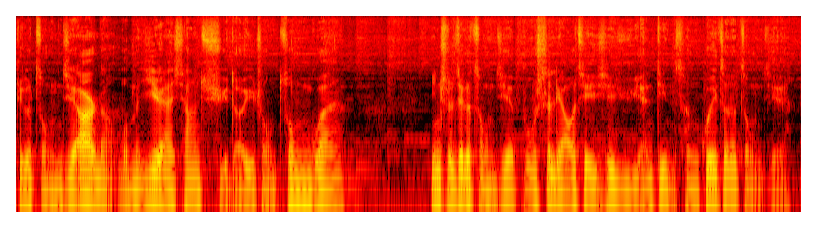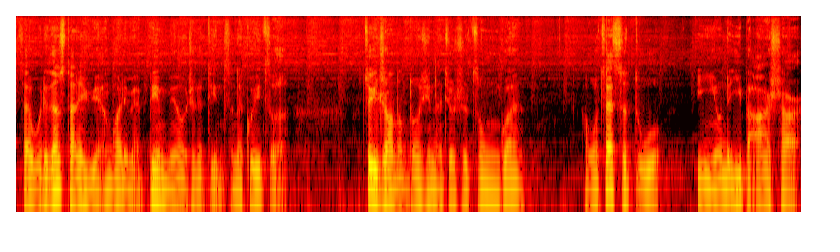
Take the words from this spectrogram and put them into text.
这个总结二呢，我们依然想取得一种综观。因此，这个总结不是了解一些语言顶层规则的总结，在维特根斯坦的语言观里面，并没有这个顶层的规则。最重要的东西呢，就是综观。啊，我再次读引用的一百二十二、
